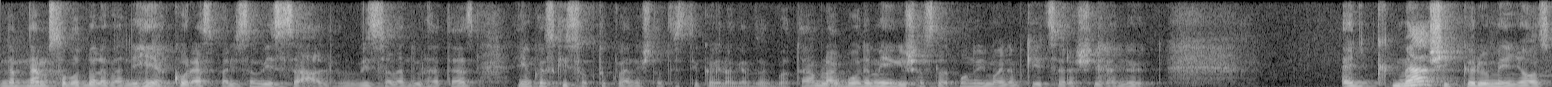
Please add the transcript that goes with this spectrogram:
nem, nem szabad belevenni ilyenkor ezt, mert hiszen visszaáll, visszalendülhet ez. Ilyenkor ezt kiszoktuk venni statisztikailag ezekből a táblákból, de mégis azt lehet mondani, hogy majdnem kétszeresére nőtt. Egy másik körülmény az,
